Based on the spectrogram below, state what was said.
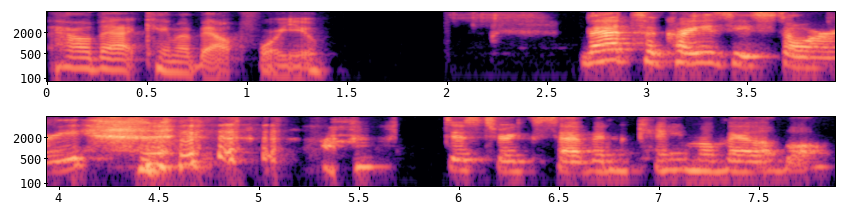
how that came about for you. That's a crazy story. District 7 came available.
